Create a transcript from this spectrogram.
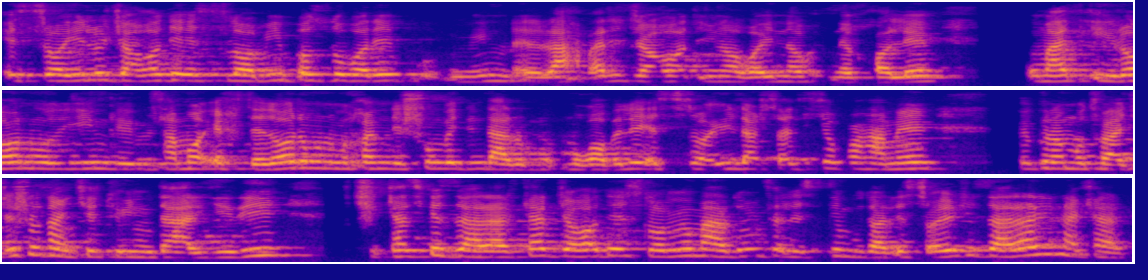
اسرائیل و جهاد اسلامی باز دوباره این رهبر جهاد این آقای نخاله اومد ایران و این مثلا ما اقتدارمون رو می‌خوایم نشون بدیم در مقابل اسرائیل در صورتی که خب همه فکر متوجه شدن که تو این درگیری کسی که ضرر کرد جهاد اسلامی و مردم فلسطین بودن اسرائیل که ضرری نکرد.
